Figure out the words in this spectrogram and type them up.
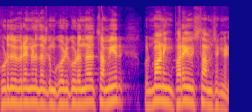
കൂടുതൽ വിവരങ്ങൾ നൽകും കോഴിക്കോട് നിന്ന്. Sameer good morning. പറയൂ വിശദാംശങ്ങൾ.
